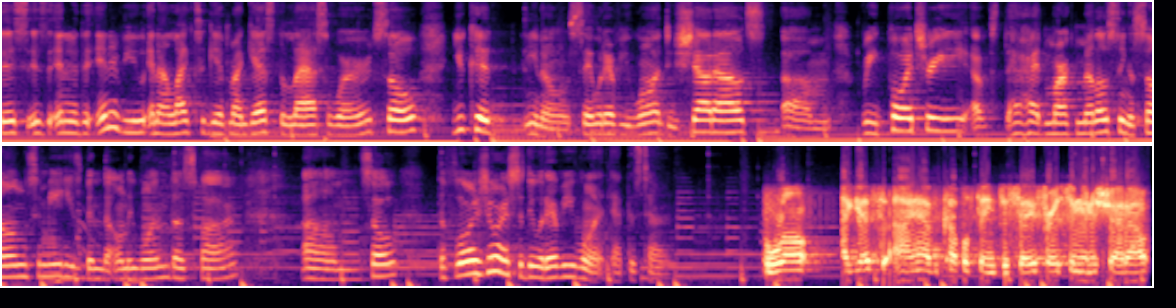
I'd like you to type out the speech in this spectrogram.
this is the end of the interview, and I like to give my guests the last word. So you could, you know, say whatever you want, do shout outs, um, read poetry. I've had Mark Mello sing a song to me. He's been the only one thus far. Um, so the floor is yours to do whatever you want at this time. Well, I guess I have a couple things to say. First, I'm going to shout out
